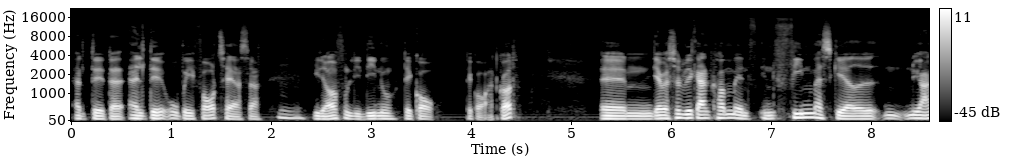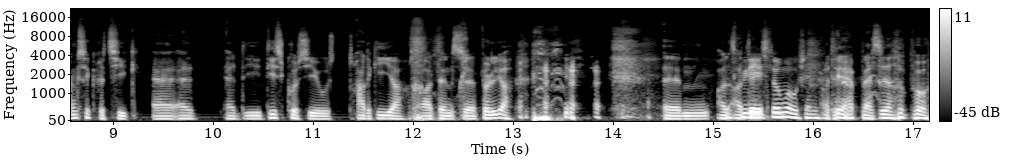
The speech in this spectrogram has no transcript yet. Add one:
alt det, der, alt det OB foretager sig Mm. i det offentlige lige nu, det går, det går ret godt. Øhm, jeg vil selvfølgelig gerne komme med en, en finmaskeret nuancekritik af, af, af de diskursive strategier og dens øh, følger. øhm, og, Det spiller i slow motion. og det er baseret på,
